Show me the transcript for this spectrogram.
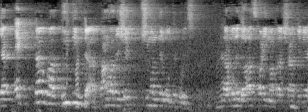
যার একটা বা দুই তিনটা বাংলাদেশের সীমান্তের মধ্যে পড়েছে। তার মধ্যে দরাজবাড়ি মাদ্রাসা যেটা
